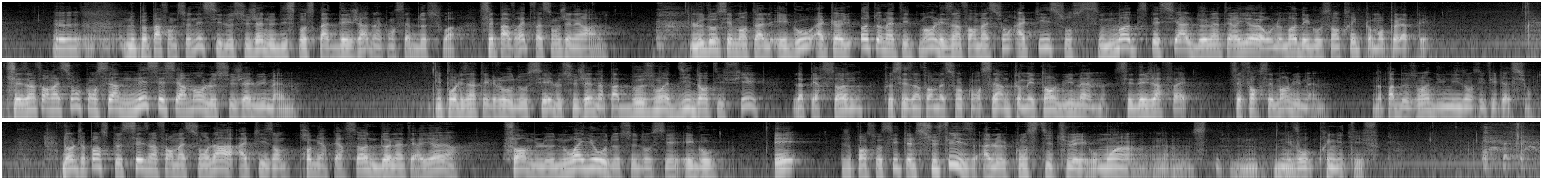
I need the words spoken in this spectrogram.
euh, ne peut pas fonctionner si le sujet ne dispose pas déjà d'un concept de soi. Ce n'est pas vrai de façon générale. Le dossier mental égaux accueille automatiquement les informations acquises sur ce mode spécial de l'intérieur, ou le mode égocentrique comme on peut l'appeler. Ces informations concernent nécessairement le sujet lui-même. Et pour les intégrer au dossier, le sujet n'a pas besoin d'identifier la personne que ces informations concernent comme étant lui-même. C'est déjà fait. C'est forcément lui-même. On n'a pas besoin d'une identification. Donc je pense que ces informations-là, acquises en première personne de l'intérieur, forment le noyau de ce dossier égo. Et je pense aussi qu'elles suffisent à le constituer, au moins à un niveau primitif.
